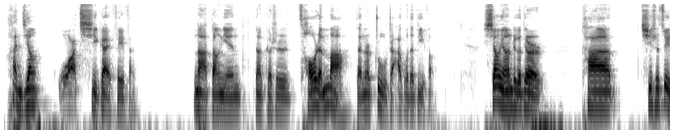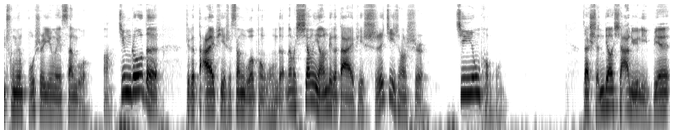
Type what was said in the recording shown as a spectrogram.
汉江，哇，气概非凡。那当年那可是曹仁吧，在那儿驻扎过的地方。襄阳这个地儿，它其实最出名不是因为三国啊，荆州的这个大 IP 是三国捧红的，那么襄阳这个大 IP 实际上是金庸捧红的。在《神雕侠侣》里边，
